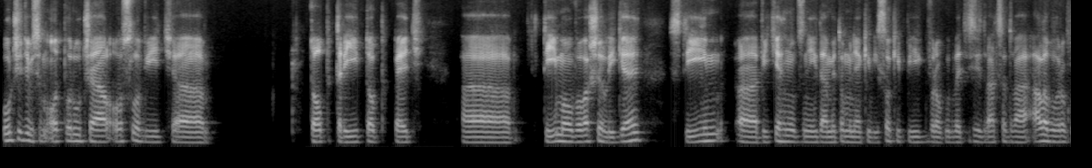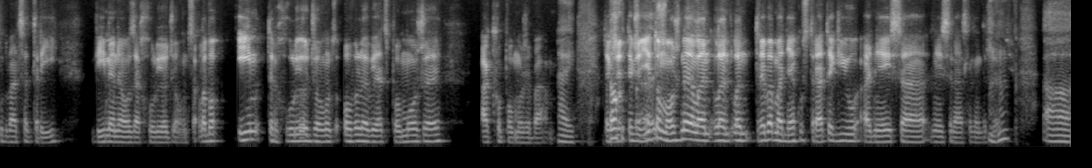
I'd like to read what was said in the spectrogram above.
určite by som odporúčal osloviť uh, top 3, top 5 tímov vo vašej lige s tým vytiahnuť z nich, dajme tomu nejaký vysoký pík v roku 2022 alebo v roku 2023 výmenou za Julio Jonesa. Lebo im ten Julio Jones oveľa viac pomôže, ako pomôže vám. Hej. Takže, to, takže je to možné, len, len, len treba mať nejakú stratégiu a nie sa, nie sa následne držať. Uh-huh. Uh,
